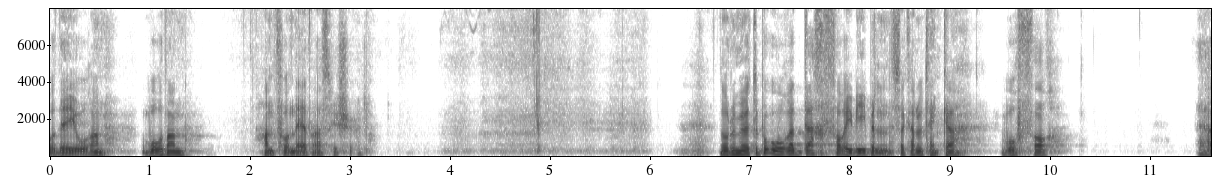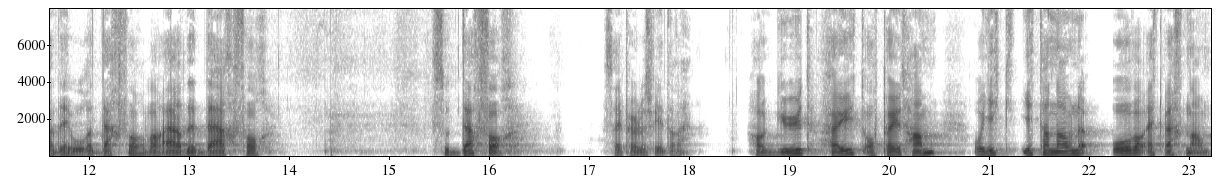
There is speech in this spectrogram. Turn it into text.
Og det gjorde han. Hvordan? Han fornedra seg sjøl. Når du møter på ordet 'derfor' i Bibelen, så kan du tenke hvorfor er det ordet 'derfor'? Hva er det derfor? Så derfor, sier Paulus videre, har Gud høyt opphøyet ham og gitt ham navnet over ethvert navn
